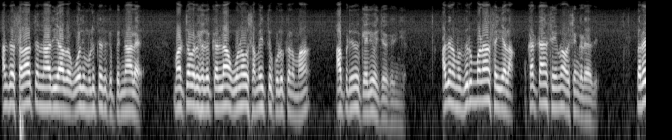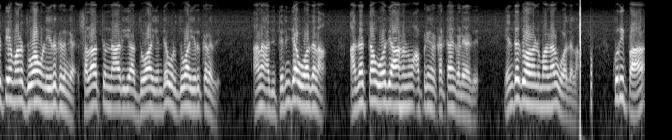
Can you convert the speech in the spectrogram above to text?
அந்த சலாத்து நாரியாவை ஓதி முடித்ததுக்கு பின்னால் மற்றவர்களுக்கெல்லாம் உணவு சமைத்து கொடுக்கணுமா அப்படின்னு ஒரு கேள்வி வச்சுருக்கிறீங்க. அது நம்ம விரும்பினா செய்யலாம். கட்டாயம் செய்யணும் அவசியம் கிடையாது. பிரத்தியமான துவா ஒன்று இருக்குதுங்க. சலாத்து நாரியா துவா என்ற ஒரு துவா இருக்கிறது. ஆனால் அது தெரிஞ்சால் ஓதலாம். அதைத்தான் ஓதி ஆகணும் அப்படிங்கிற கட்டாயம் கிடையாது. எந்த துவா வேண்டுமானாலும் ஓதலாம். குறிப்பாக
